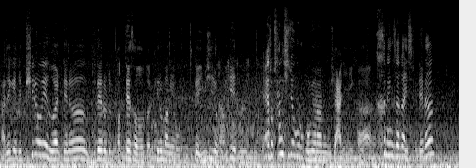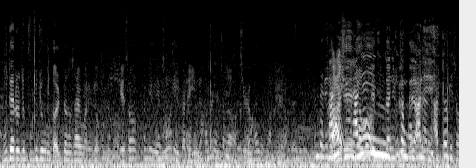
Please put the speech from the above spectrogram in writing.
만약에 이제 필요에 의할 때는 무대를 좀 덧대서 넓히는 방향으로 그때 임시적으로 이게 계속 상시적으로 공연하는 것이 아니니까 큰 행사가 있을 때는 무대를 좀 부분적으로 넓혀서 사용하는 게 어떻게 그렇게 해서 현재 그냥 설계가 돼 있는 상태에다가 지금 한것 같아요. 근데 이제 장애, 아쉬운 점은 팀장님 이동 그런데 공간은 아니 앞쪽이 좋아.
